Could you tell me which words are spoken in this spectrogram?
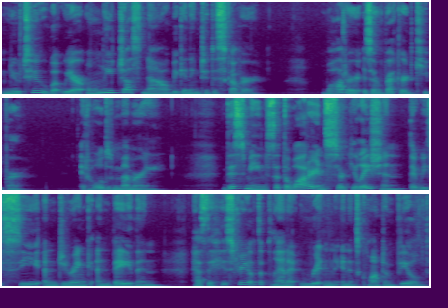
knew too what we are only just now beginning to discover Water is a record keeper, it holds memory. This means that the water in circulation that we see and drink and bathe in has the history of the planet written in its quantum field.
